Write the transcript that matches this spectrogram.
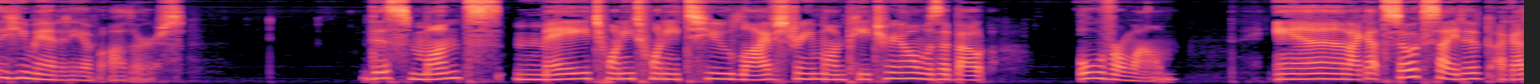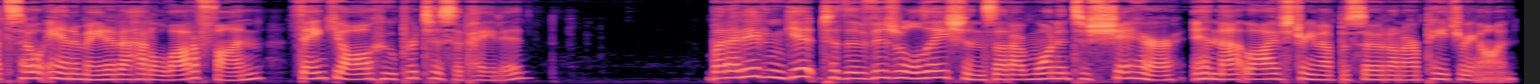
the humanity of others. This month's May 2022 live stream on Patreon was about overwhelm. And I got so excited. I got so animated. I had a lot of fun. Thank y'all who participated. But I didn't get to the visualizations that I wanted to share in that live stream episode on our Patreon.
